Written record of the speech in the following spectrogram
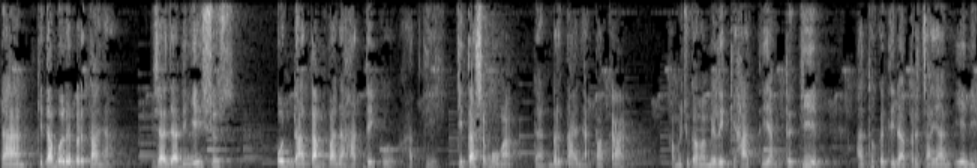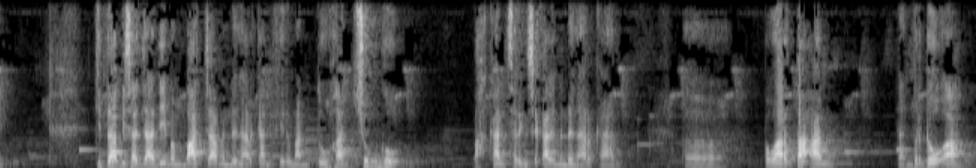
Dan kita boleh bertanya, bisa jadi Yesus pun datang pada hatiku, hati kita semua dan bertanya apakah kamu juga memiliki hati yang degil atau ketidakpercayaan ini. Kita bisa jadi membaca, mendengarkan firman Tuhan sungguh, bahkan sering sekali mendengarkan uh, pewartaan dan berdoa.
